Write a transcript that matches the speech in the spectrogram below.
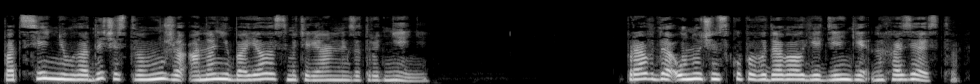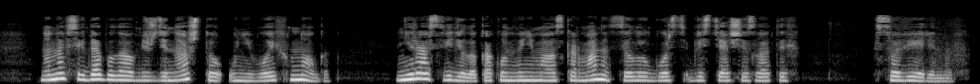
Под сенью владычества мужа она не боялась материальных затруднений. Правда, он очень скупо выдавал ей деньги на хозяйство, но она всегда была убеждена, что у него их много. Не раз видела, как он вынимал из кармана целую горсть блестящих золотых соверенов.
